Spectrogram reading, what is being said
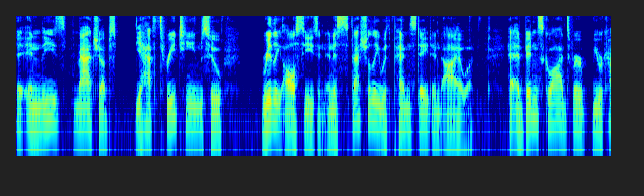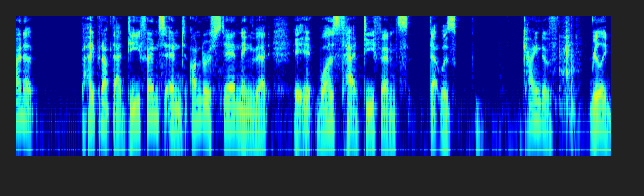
in these matchups, you have three teams who really all season, and especially with Penn State and Iowa, had been squads where you were kind of hyping up that defense and understanding that it, it was that defense that was kind of really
